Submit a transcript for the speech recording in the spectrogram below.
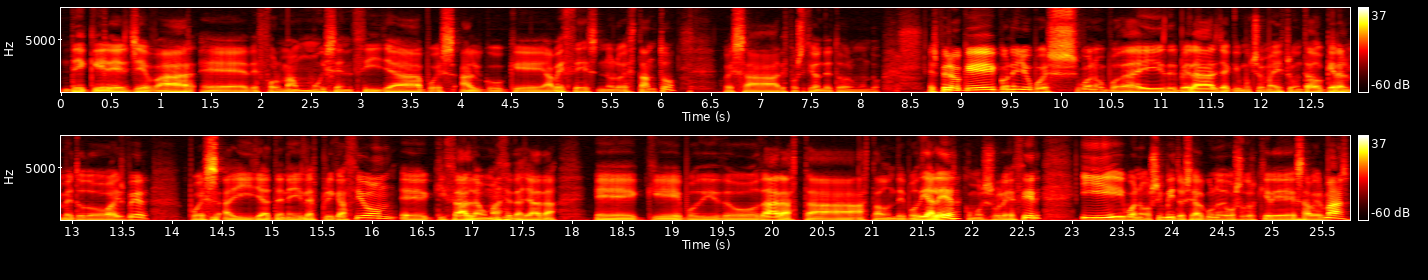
de querer llevar eh, de forma muy sencilla pues algo que a veces no lo es tanto pues a disposición de todo el mundo. Espero que con ello pues bueno podáis desvelar ya que muchos me habéis preguntado qué era el método iceberg pues ahí ya tenéis la explicación, eh, quizás la más detallada eh, que he podido dar hasta, hasta donde podía leer, como se suele decir. Y bueno, os invito, si alguno de vosotros quiere saber más,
